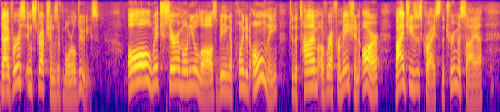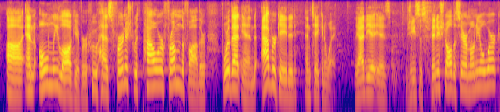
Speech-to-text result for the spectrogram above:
diverse instructions of moral duties all which ceremonial laws, being appointed only to the time of Reformation, are, by Jesus Christ, the true Messiah, uh, and only lawgiver, who has furnished with power from the Father for that end, abrogated and taken away. The idea is Jesus finished all the ceremonial work,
